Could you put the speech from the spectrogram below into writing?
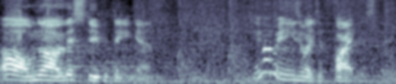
Oh no, this stupid thing again. There might be an easy way to fight this thing.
